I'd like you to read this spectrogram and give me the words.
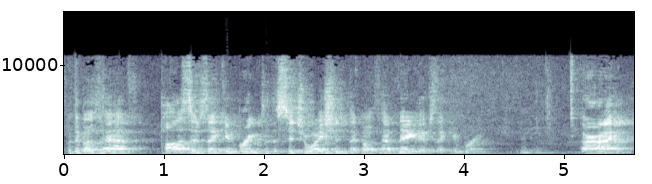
But they both have positives they can bring to the situation, they both have negatives they can bring. All right?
